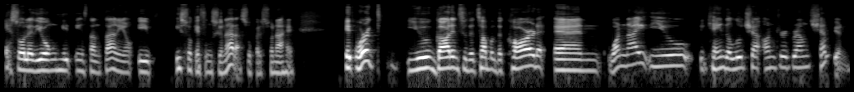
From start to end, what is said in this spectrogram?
eso le dio un hit instantáneo y hizo que funcionara su personaje. It worked. You got into the top of the card, and one night you became the Lucha Underground champion.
